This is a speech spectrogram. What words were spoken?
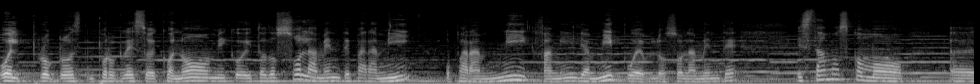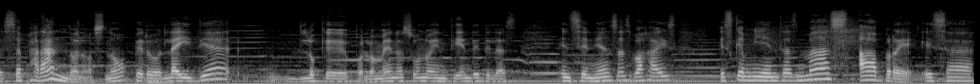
o el progreso económico y todo solamente para mí o para mi familia, mi pueblo solamente, estamos como eh, separándonos, ¿no? Pero la idea lo que por lo menos uno entiende de las enseñanzas bajáis es que mientras más abre esa,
